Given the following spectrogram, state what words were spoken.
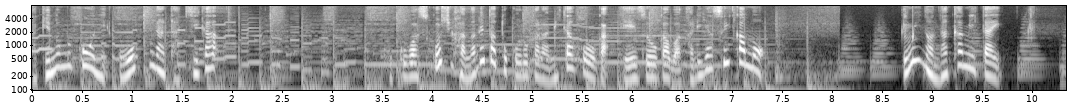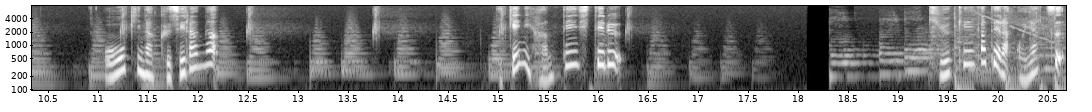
竹の向こうに大きな滝が。ここは少し離れたところから見た方が映像がわかりやすいかも。海の中みたい。大きなクジラが。池に反転してる。休憩がてらおやつ。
